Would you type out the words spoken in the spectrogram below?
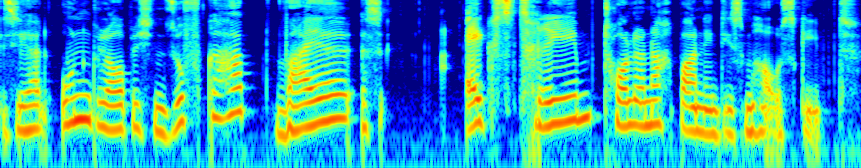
Sie hat unglaublichen Suff gehabt, weil es extrem tolle Nachbarn in diesem Haus gibt.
